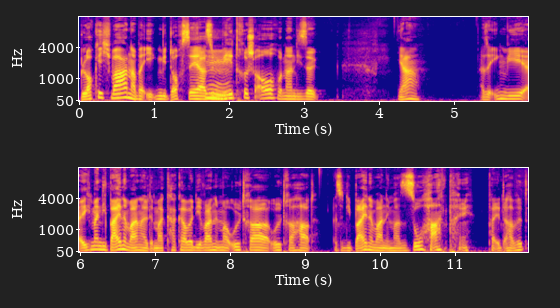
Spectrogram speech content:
blockig waren, aber irgendwie doch sehr Mhm. symmetrisch auch und dann diese, ja, also irgendwie, ich meine, die Beine waren halt immer kacke, aber die waren immer ultra, ultra hart. Also die Beine waren immer so hart bei, bei David.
